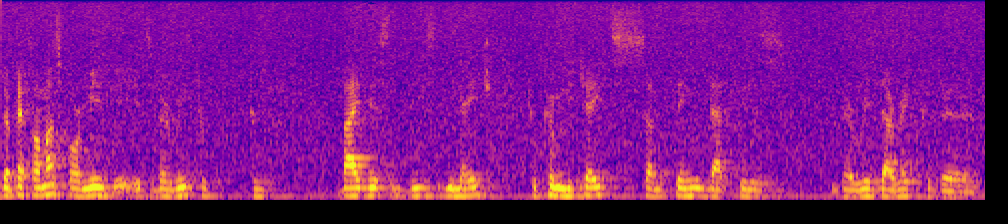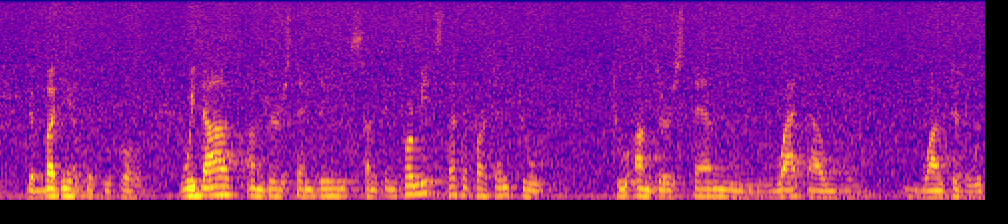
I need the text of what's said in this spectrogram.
the performance for me, it's very to, to, by this, this image, to communicate something that is very direct to the, the body of the people without understanding something. For me, it's not important to, to understand what I wanted with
